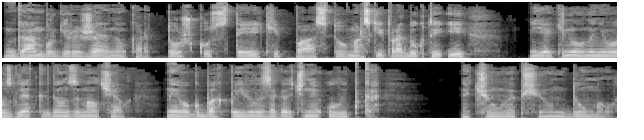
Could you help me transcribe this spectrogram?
Гамбургеры, жареную картошку, стейки, пасту, морские продукты и... Я кинул на него взгляд, когда он замолчал. На его губах появилась загадочная улыбка. О чем вообще он думал?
